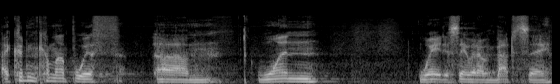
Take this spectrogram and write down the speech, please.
I couldn't come up with um, one way to say what I'm about to say.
